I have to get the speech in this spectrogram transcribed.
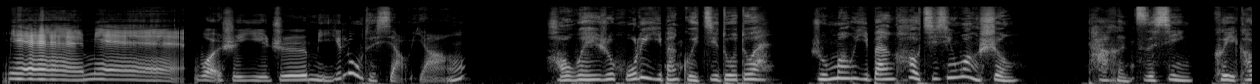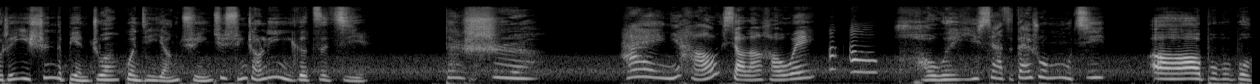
咩咩，我是一只迷路的小羊。豪威如狐狸一般诡计多端，如猫一般好奇心旺盛。他很自信。可以靠着一身的便装混进羊群去寻找另一个自己，但是，嗨，你好，小狼豪威。豪威一下子呆若木鸡，啊，不不不，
